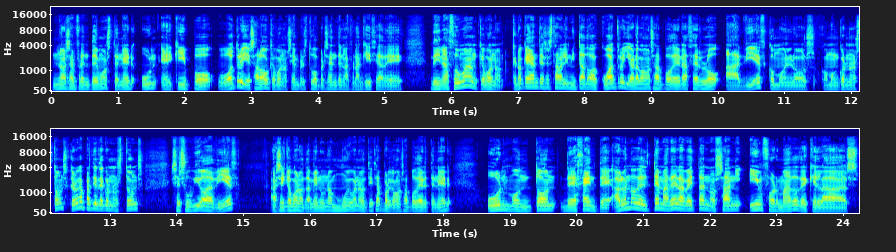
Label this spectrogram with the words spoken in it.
nos enfrentemos tener un equipo u otro. Y es algo que bueno, siempre estuvo presente en la franquicia de, de Inazuma, aunque bueno, creo que antes estaba limitado a 4 y ahora vamos a poder hacerlo a 10 como en los como en Chrono Stones, creo que a partir de Chrono Stones se subió a 10 Así que bueno, también una muy buena noticia porque vamos a poder tener un montón de gente. Hablando del tema de la beta, nos han informado de que las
